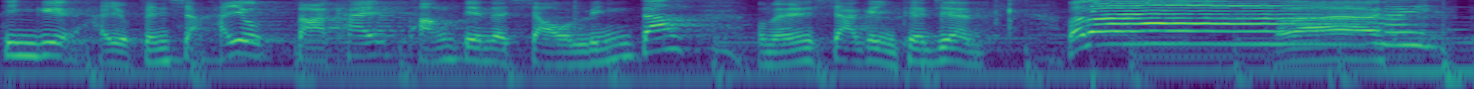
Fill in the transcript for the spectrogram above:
订阅，还有分享，还有打开旁边的小铃铛。我们下个影片见，拜拜。拜拜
